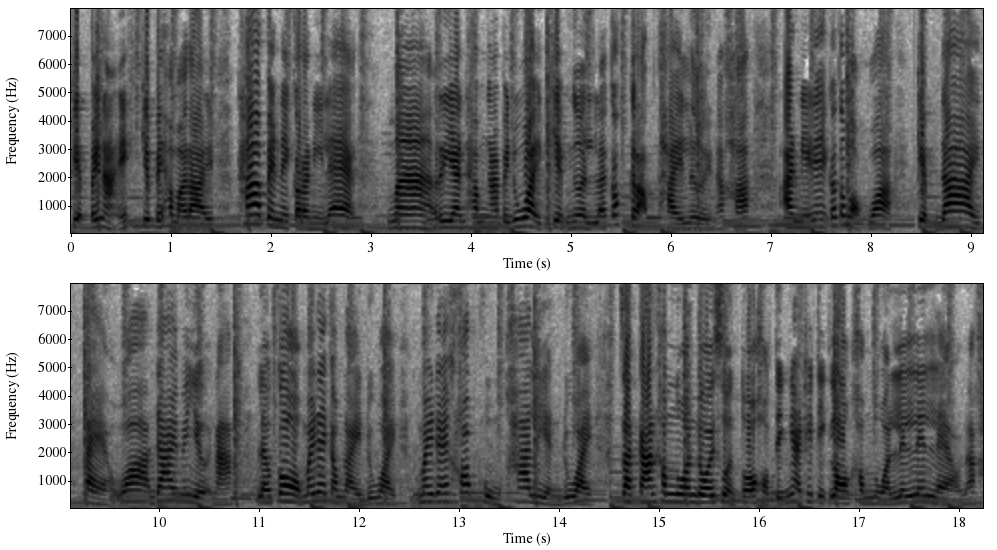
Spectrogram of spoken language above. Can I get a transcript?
เก็บไปไหน เก็บไปทำอะไร ถ้าเป็นในกรณีแรกมาเรียนทำงานไปด้วย เก็บเงินแล้วก็กลับไทยเลยนะคะ อันนี้เนี่ยก็ต้องบอกว่าเก็บได้แต่ว่าได้ไม่เยอะนะ แล้วก็ไม่ได้กำไรด้วย ไม่ได้ครอบคลุมค่าเรียนด้วย จากการคำนวณโดยส่วนตัวของติ๊กเนี่ยที่ติ๊กลองคำนวณเล่นๆแล้วนะค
